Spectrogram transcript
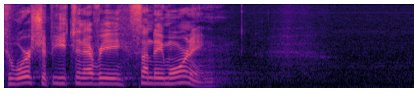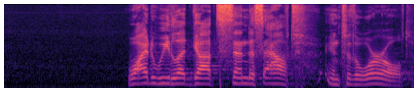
to worship each and every Sunday morning? Why do we let God send us out into the world?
